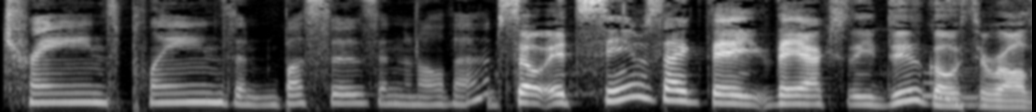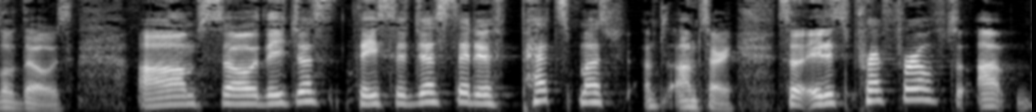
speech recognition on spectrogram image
trains, planes, and buses and all that? So it seems like they, they actually do go through all of those. Um, so they just they suggested if pets must I'm, I'm sorry. So it is preferable to, um,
